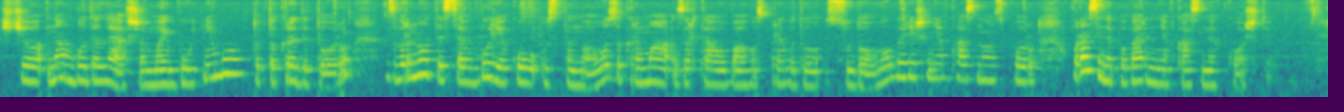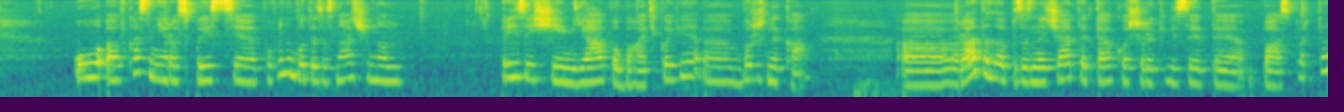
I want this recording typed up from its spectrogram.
що нам буде легше в майбутньому, тобто кредитору, звернутися в будь-яку установу, зокрема, звертаю увагу з приводу судового вирішення вказаного спору, у разі неповернення вказаних коштів. У е, вказаній розписці повинно бути зазначено прізвище, ім'я по батькові е, боржника. Е, Радила б зазначати також реквізити паспорта,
